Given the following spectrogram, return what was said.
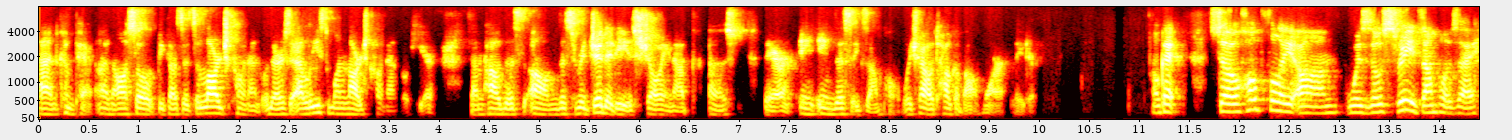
and compare and also because it's a large cone angle, there's at least one large cone angle here. Somehow this, um, this rigidity is showing up uh, there in, in this example, which I'll talk about more later. Okay, so hopefully um, with those three examples, I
